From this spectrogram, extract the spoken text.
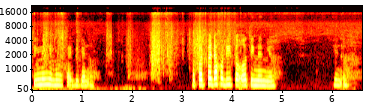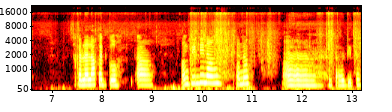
Tingnan niyo mga kaibigan, oh. Napadpad ako dito, oh, tingnan nyo. Yan, oh. Sa kalalakad ko. Ah, ang tindi ng, ano, ah, ang tawag dito.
